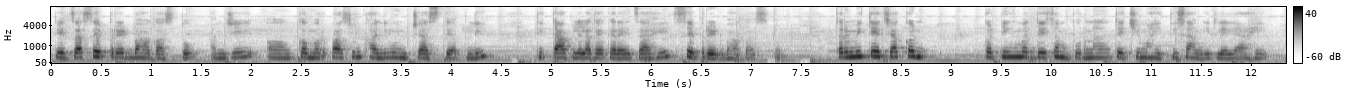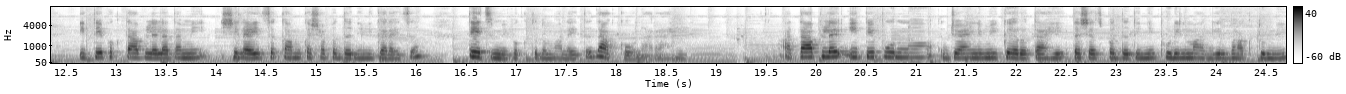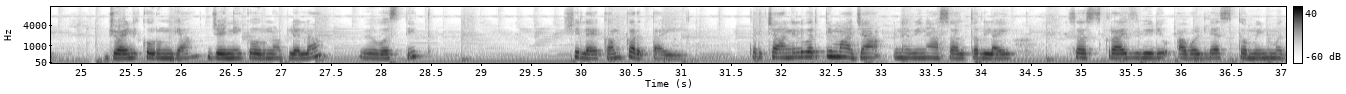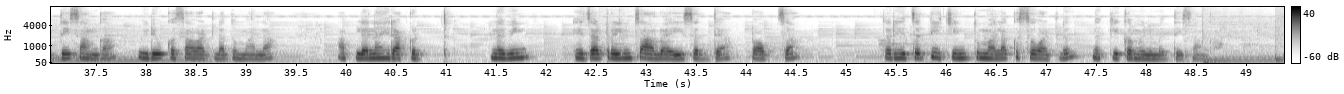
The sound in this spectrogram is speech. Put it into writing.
त्याचा सेपरेट भाग असतो. आणि जी कमरपासून खाली उंची असते आपली तिथं आपल्याला काय करायचं आहे? सेपरेट भाग असतो. तर मी त्याच्या कं कटिंगमध्ये संपूर्ण त्याची माहिती सांगितलेली आहे. इथे फक्त आपल्याला आता मी शिलाईचं काम कशा पद्धतीने करायचं तेच मी फक्त तुम्हाला इथं दाखवणार आहे. आता आपलं इथे पूर्ण जॉईंट मी करत आहे तशाच पद्धतीने पुढील मागील भाग तुम्ही जॉईंट करून घ्या जेणेकरून आपल्याला व्यवस्थित शिलाईकाम करता येईल. तर चॅनेलवरती माझ्या नवीन असाल तर लाईक सबस्क्राईब व्हिडिओ आवडल्यास कमेंटमध्ये सांगा. व्हिडिओ कसा वाटला तुम्हाला? आपल्या नाहिराकट नवीन ह्याचा ट्रेंड चालू आहे सध्या टॉपचा. तर ह्याचं टीचिंग तुम्हाला कसं वाटलं? नक्की कमेंटमध्ये सांगा.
